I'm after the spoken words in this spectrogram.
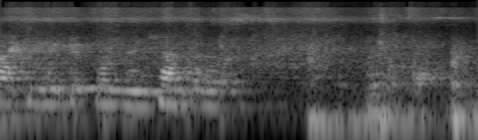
ए, सासूने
